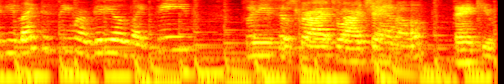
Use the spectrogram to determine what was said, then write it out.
If you'd like to see more videos like these, Please subscribe to our channel. Thank you.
